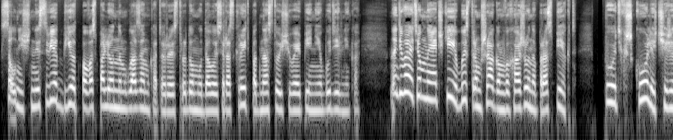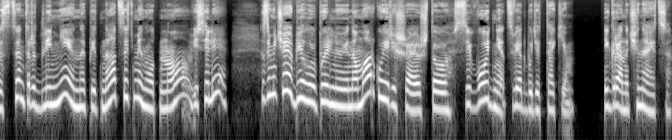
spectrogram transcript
Солнечный свет бьет по воспаленным глазам, которые с трудом удалось раскрыть под настойчивое пение будильника. Надеваю темные очки и быстрым шагом выхожу на проспект. Путь к школе через центр длиннее на 15 минут, но веселее. Замечаю белую пыльную иномарку и решаю, что сегодня цвет будет таким. Игра начинается.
